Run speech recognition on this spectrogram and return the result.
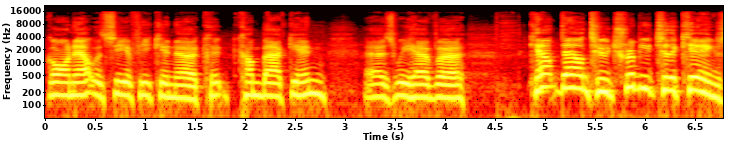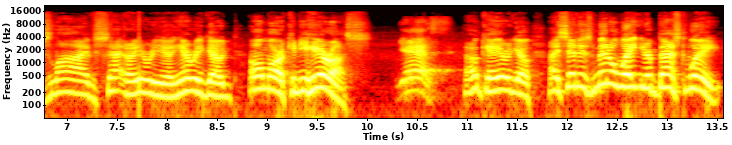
gone out. Let's see if he can uh, c- come back in as we have uh, countdown to tribute to the Kings live. Sat- oh, here we go. Here we go. Omar, can you hear us? Yes. Okay, here we go. I said, is middleweight your best weight?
